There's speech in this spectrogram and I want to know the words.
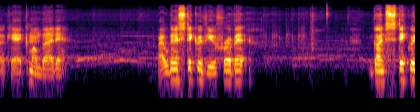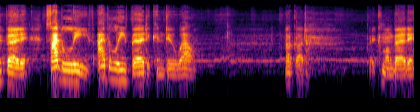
Okay, come on, birdie. Right, we're going to stick with you for a bit. I'm going to stick with Birdie. Because I believe, I believe Birdie can do well. Oh god. Right, come on, Birdie.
